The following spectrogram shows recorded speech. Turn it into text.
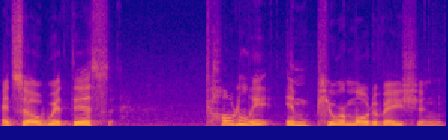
And so, with this totally impure motivation,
